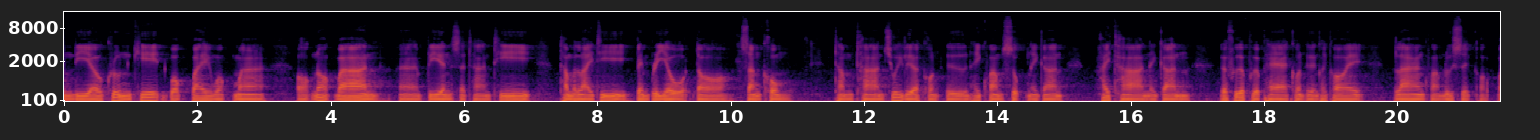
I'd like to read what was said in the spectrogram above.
นเดียว ครุ่นคิดวกไปวกมาออกนอกบ้านเปลี่ยนสถานที่ ทำอะไรที่เป็นประโยชน์ต่อสังคมทำทานช่วยเหลือคนอื่น ให้ความสุขในการให้ทานในการเอื้อเฟื้อเผื่อแผ่คนอื่นค่อยๆล้างความรู้สึกออกไป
